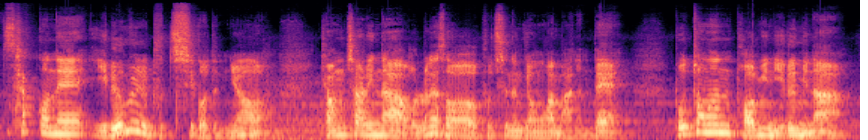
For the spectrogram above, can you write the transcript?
사건에 이름을 붙이거든요. 경찰이나 언론에서 붙이는 경우가 많은데 보통은 범인 이름이나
